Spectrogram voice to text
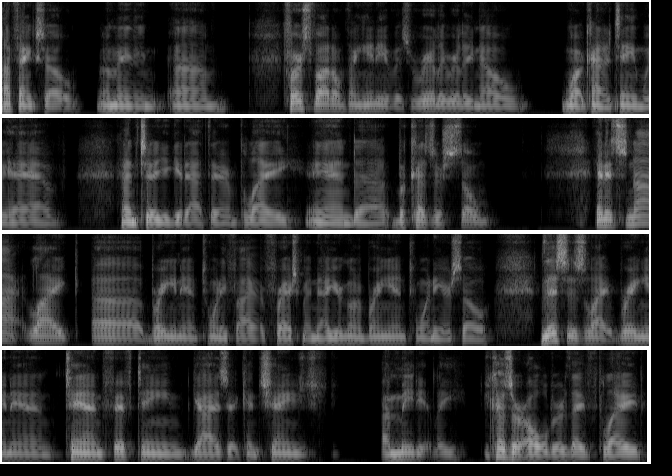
I think so. I mean, um, first of all, I don't think any of us really, really know what kind of team we have until you get out there and play. And uh, because there's so and it's not like uh, bringing in 25 freshmen. Now you're going to bring in 20 or so. This is like bringing in 10, 15 guys that can change immediately because they're older, they've played.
